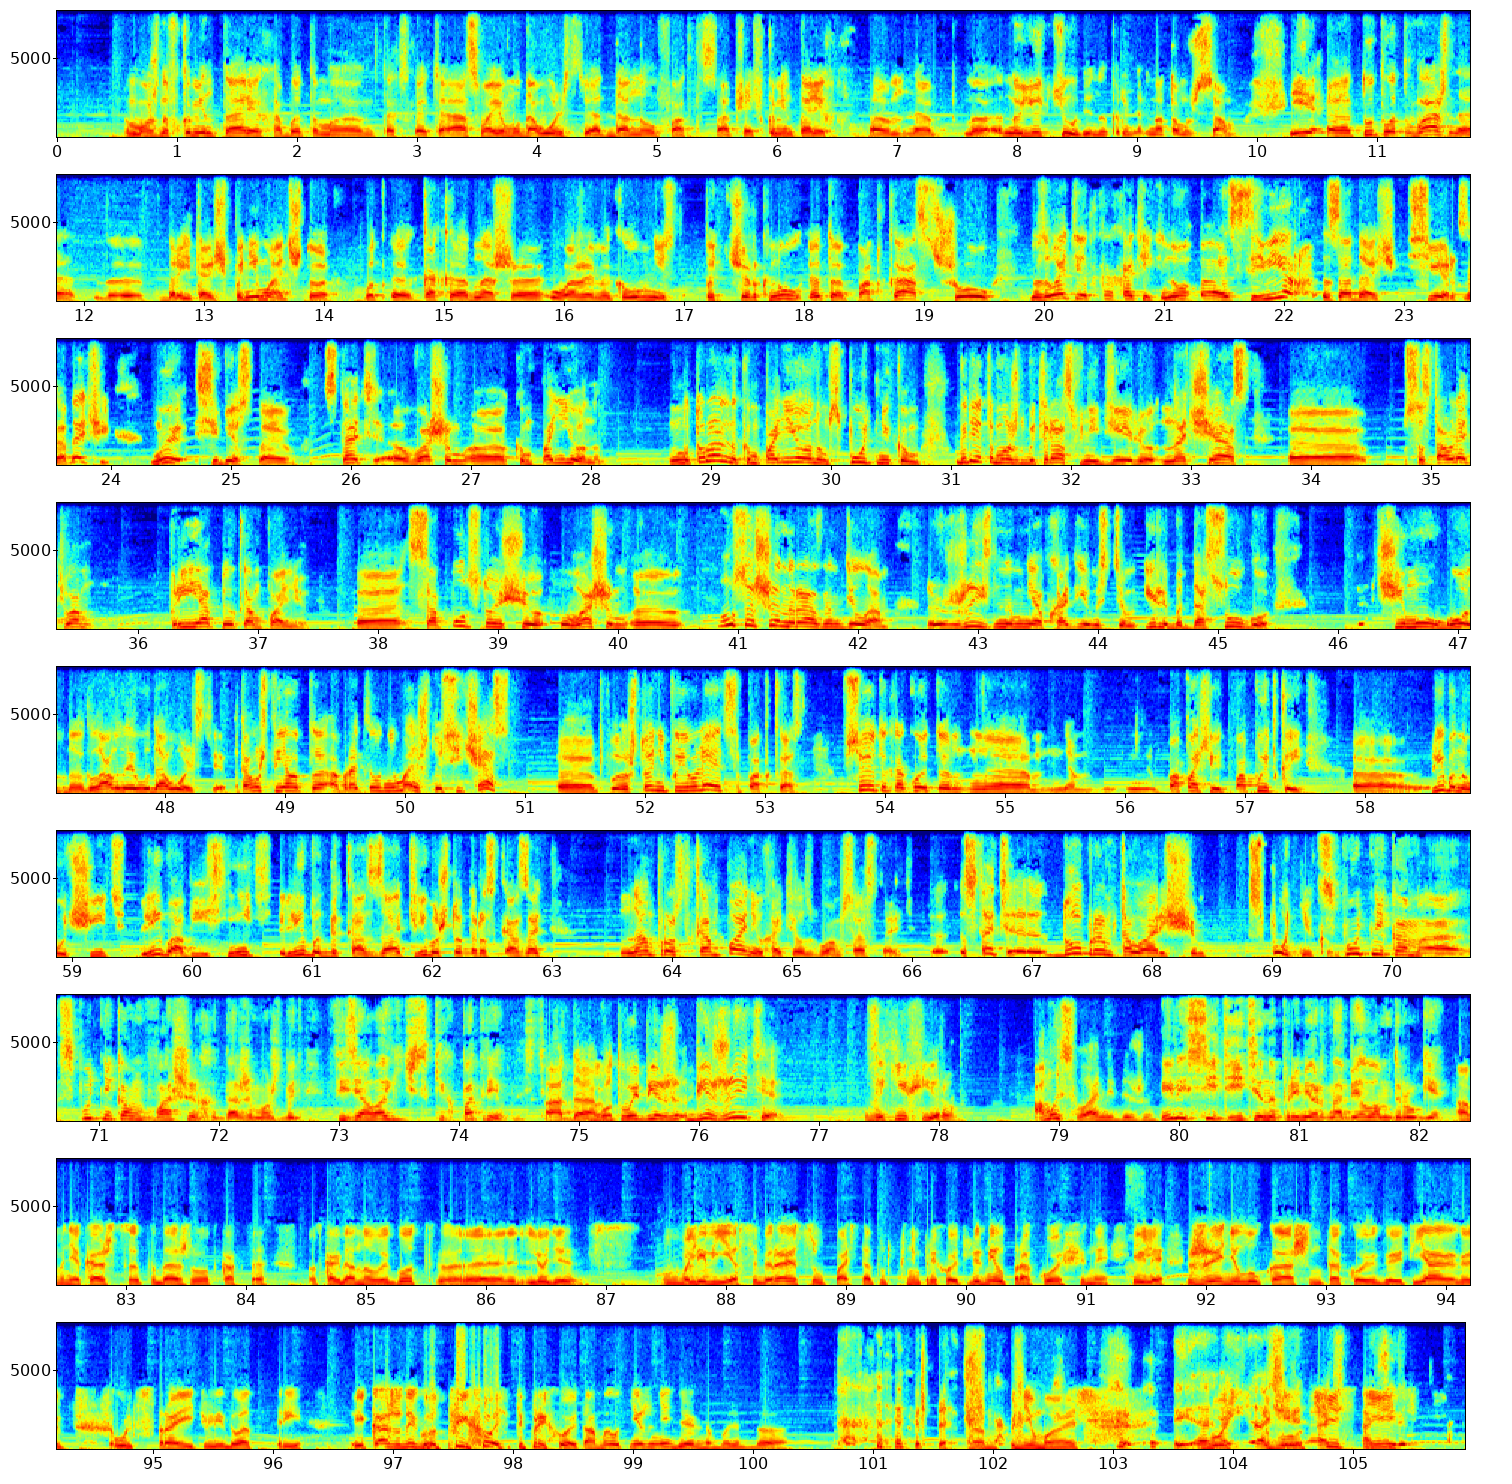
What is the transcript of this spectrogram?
Можно в комментариях об этом, э, так сказать, о своем удовольствии от данного факта сообщать. В комментариях э, э, на YouTube, например, на том же самом. И тут вот важно, дорогие товарищи, понимать, что вот как наш уважаемый колумнист подчеркнул, это подкаст, шоу, называйте это как хотите, но сверх задачей, сверх задачей мы себе ставим стать вашим компаньоном, натурально компаньоном, спутником, где-то, может быть, раз в неделю, на час, э, составлять вам приятную компанию, э, сопутствующую вашим, э, ну, совершенно разным делам, жизненным необходимостям, или бы досугу, чему угодно, главное удовольствие. Потому что я вот обратил внимание, что сейчас э, что не появляется подкаст, все это какое-то э, попахивает попыткой Э, либо научить, либо объяснить, либо доказать, либо что-то рассказать. Нам просто компанию хотелось бы вам составить. Э, стать э, добрым товарищем, спутником. Спутником, спутником ваших даже, может быть, физиологических потребностей. А, да. Ну... Вот вы беж, бежите за кефиром, а мы с вами бежим. Или сидите, например, на белом друге. А мне кажется, это даже вот как-то... Вот когда Новый год, люди в Оливье собираются упасть, а тут к ним приходит Людмила Прокофьевна или Женя Лукашин такой, говорит, я, говорит, улицестроителей 23. И каждый год приходит и приходит, а мы вот еженедельно будем, да. Надо понимать.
